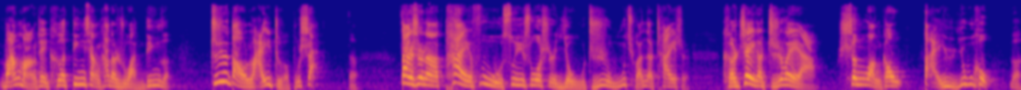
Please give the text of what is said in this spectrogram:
王莽这颗钉向他的软钉子，知道来者不善啊。但是呢，太傅虽说是有职无权的差事，可这个职位啊，声望高，待遇优厚啊，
